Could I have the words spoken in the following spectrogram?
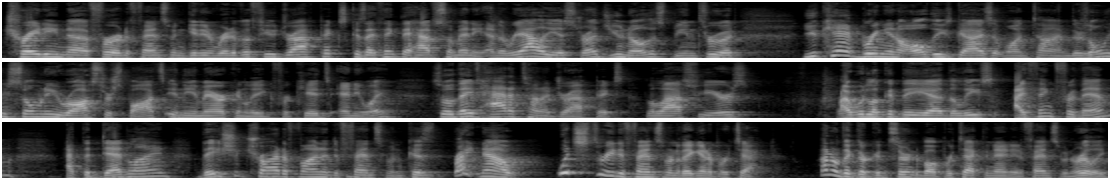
trading uh, for a defenseman, getting rid of a few draft picks because I think they have so many. And the reality is, Struds, you know this, being through it you can't bring in all these guys at one time. There's only so many roster spots in the American League for kids anyway. So they've had a ton of draft picks the last few years. I would look at the uh, the Leafs. I think for them at the deadline, they should try to find a defenseman because right now, which three defensemen are they going to protect? I don't think they're concerned about protecting any defenseman really.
